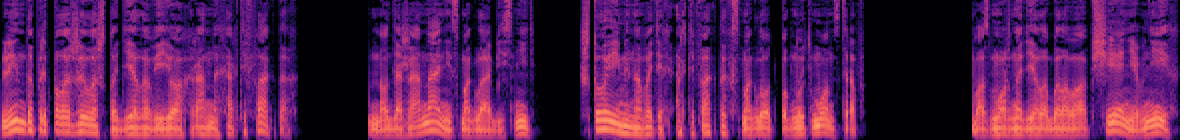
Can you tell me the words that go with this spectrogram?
Линда предположила, что дело в ее охранных артефактах. Но даже она не смогла объяснить, что именно в этих артефактах смогло отпугнуть монстров. Возможно, дело было вообще не в них,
